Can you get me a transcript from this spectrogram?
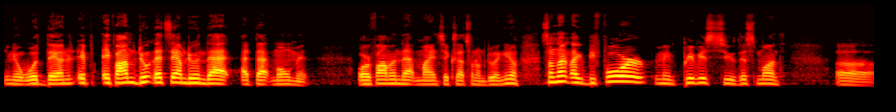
You know, would they if if I'm doing let's say I'm doing that at that moment, or if I'm in that mindset, that's what I'm doing. You know, sometimes like before, I mean, previous to this month, uh,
